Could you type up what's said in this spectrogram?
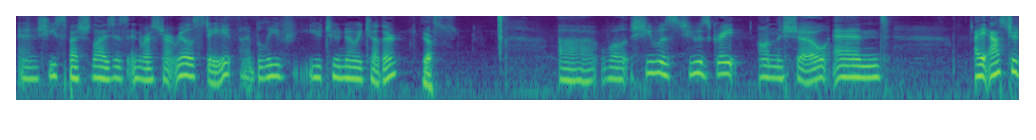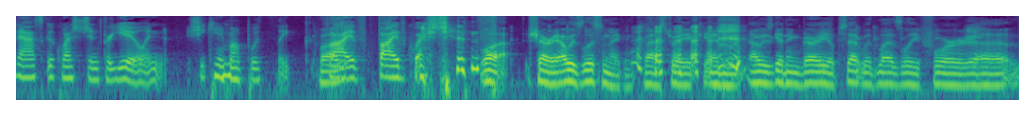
and she specializes in restaurant real estate. I believe you two know each other. yes. Uh, well, she was she was great on the show, and I asked her to ask a question for you, and she came up with like Well, five five questions. Well, Shari, I was listening last week, and I was getting very upset with Leslie for uh,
